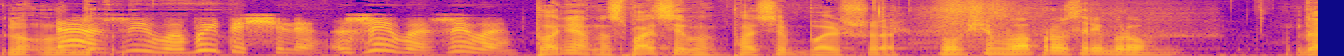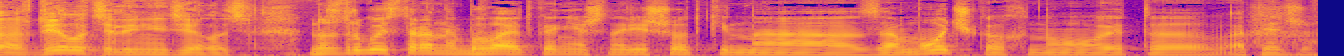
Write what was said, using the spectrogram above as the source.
Ну, Да, д- живо, вытащили. Живо, живо. Понятно, спасибо. Спасибо большое. В общем, вопрос ребром. Да, делать или не делать? Но, с другой стороны, бывают, конечно, решетки на замочках, но это, опять же,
